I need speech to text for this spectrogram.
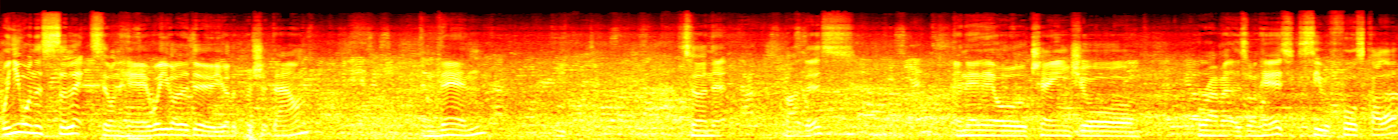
when you want to select on here, what you got to do, you got to push it down and then turn it like this. And then it will change your parameters on here. So you can see with false color.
